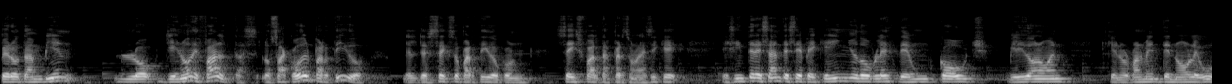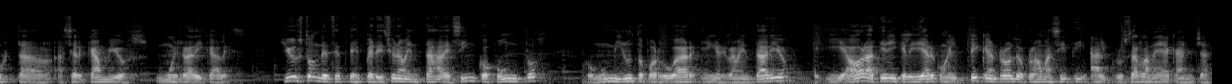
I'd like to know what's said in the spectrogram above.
pero también lo llenó de faltas, lo sacó del partido, del, sexto partido con seis faltas personales. Así que es interesante ese pequeño doblez de un coach, Billy Donovan, normalmente no le gusta hacer cambios muy radicales. Houston desperdició una ventaja de 5 puntos con un minuto por jugar en el reglamentario y ahora tiene que lidiar con el pick and roll de Oklahoma City al cruzar la media cancha.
